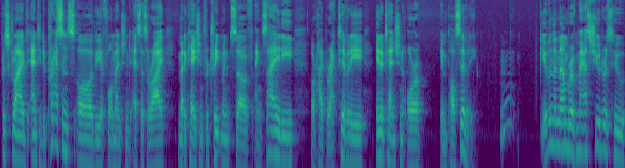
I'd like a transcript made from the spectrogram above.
prescribed antidepressants or the aforementioned SSRI medication for treatments of anxiety or hyperactivity, inattention, or impulsivity. Hmm, given the number of mass shooters who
